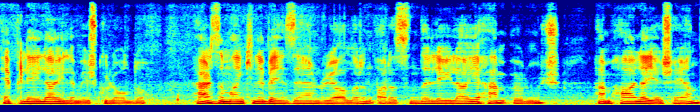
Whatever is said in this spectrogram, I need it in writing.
hep Leyla ile meşgul oldu. Her zamankine benzeyen rüyaların arasında Leyla'yı hem ölmüş hem hala yaşayan,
